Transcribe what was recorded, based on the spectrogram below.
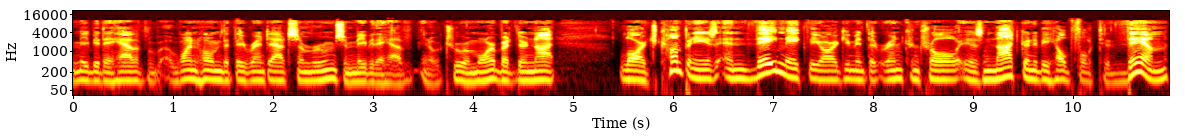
maybe they have one home that they rent out some rooms, and maybe they have you know two or more, but they're not large companies, and they make the argument that rent control is not going to be helpful to them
